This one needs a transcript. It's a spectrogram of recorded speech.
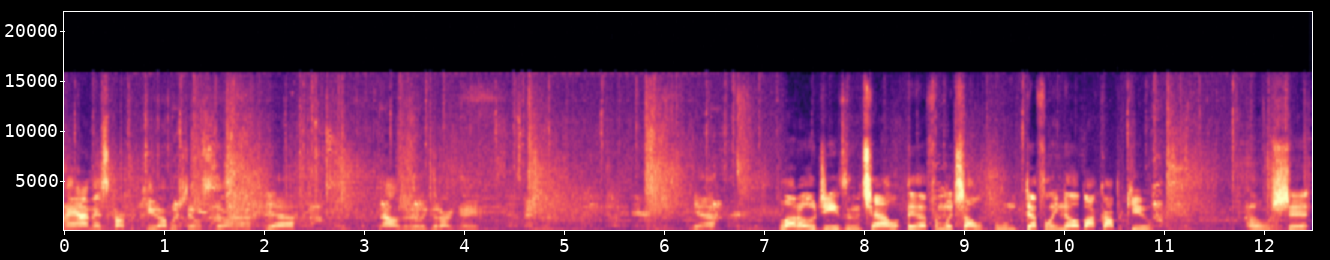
Man, I miss Copper Q. I wish they was still around. Yeah. That was a really good arcade. Yeah. A lot of OGs in the chat uh, from Wichita will definitely know about Copper Q. Oh shit.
